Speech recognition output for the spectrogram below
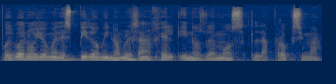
Pues bueno, yo me despido, mi nombre es Ángel y nos vemos la próxima.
